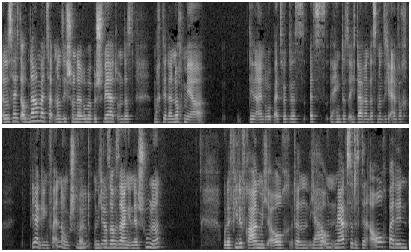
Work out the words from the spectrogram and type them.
Also das heißt, auch damals hat man sich schon darüber beschwert und das macht ja dann noch mehr den Eindruck, als wirklich, als hängt es echt daran, dass man sich einfach ja, gegen Veränderung sträubt. Mhm. Und ich ja, muss voll. auch sagen, in der Schule, oder viele fragen mich auch dann, ja, und merkst du das denn auch bei den,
